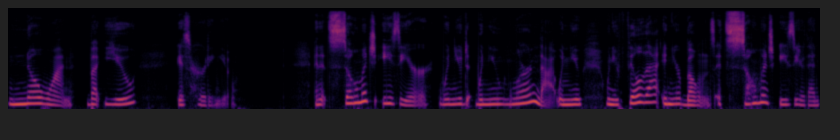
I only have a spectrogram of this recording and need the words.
no one but you is hurting you. And it's so much easier when you when you learn that, when you when you feel that in your bones. It's so much easier then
